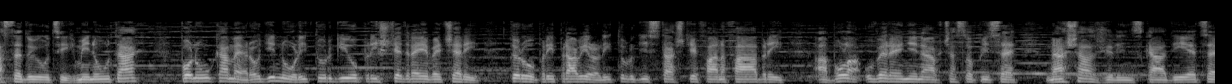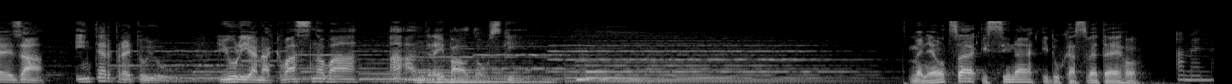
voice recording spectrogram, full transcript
Nasledujúcich minútach ponúkame rodinnú liturgiu pri štedrej večeri, ktorú pripravil liturgista Štefan Fábry a bola uverejnená v časopise Naša žilinská diecéza. Interpretujú Juliana Kvasnová a Andrej Baldovský. Mene Otca i Syna i Ducha Svetého. Amen.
